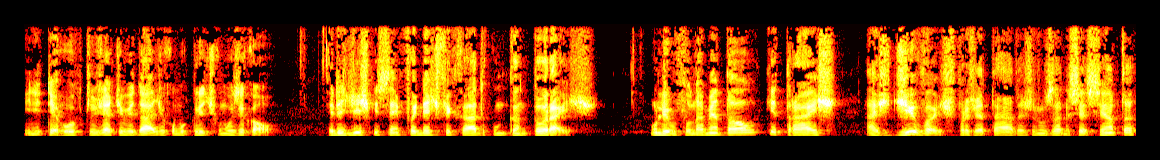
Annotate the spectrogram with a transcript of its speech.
ininterruptos de atividade como crítico musical. Ele diz que sempre foi identificado com cantoras, um livro fundamental que traz as divas projetadas nos anos 60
